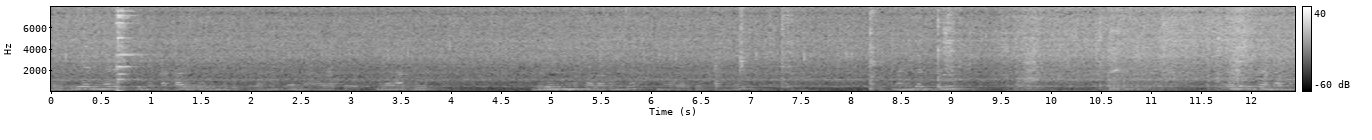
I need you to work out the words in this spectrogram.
ஒரு பிரியாணி மாதிரி வச்சுருங்க தக்காளி தூள் வச்சுக்காங்க கொஞ்சம் மிளகாத்தூள். மிளகாத்தூள். பிரியாணி மசாலா கொஞ்சம் மிளகாத்தூள் கொஞ்சம். மஞ்சள் பொடி. அதுக்கு வேண்டாமா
